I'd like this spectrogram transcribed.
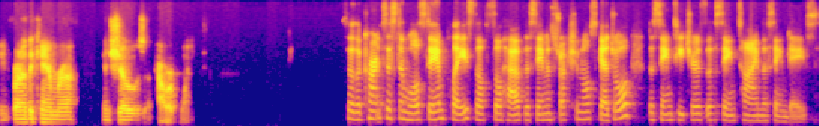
in front of the camera and shows a PowerPoint? So the current system will stay in place. They'll still have the same instructional schedule, the same teachers, the same time, the same days.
